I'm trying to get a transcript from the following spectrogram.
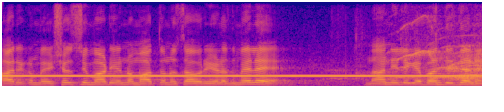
ಕಾರ್ಯಕ್ರಮ ಯಶಸ್ವಿ ಮಾಡಿ ಅನ್ನೋ ಮಾತನ್ನು ಸಹ ಅವ್ರು ಹೇಳಿದ ಮೇಲೆ ನಾನು ಇಲ್ಲಿಗೆ ಬಂದಿದ್ದೇನೆ.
